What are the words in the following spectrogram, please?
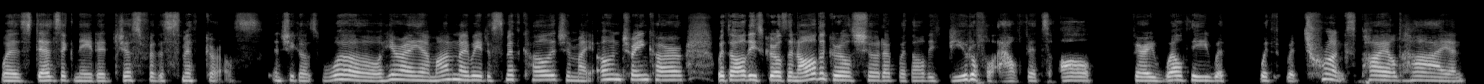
was designated just for the Smith girls. And she goes, Whoa, here I am on my way to Smith College in my own train car with all these girls. And all the girls showed up with all these beautiful outfits, all very wealthy with, with, with trunks piled high and,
